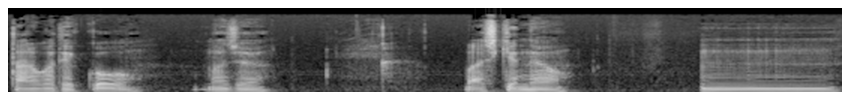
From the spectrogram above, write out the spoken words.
단어가 됐고 맞아요. 맛있겠네요. 음.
